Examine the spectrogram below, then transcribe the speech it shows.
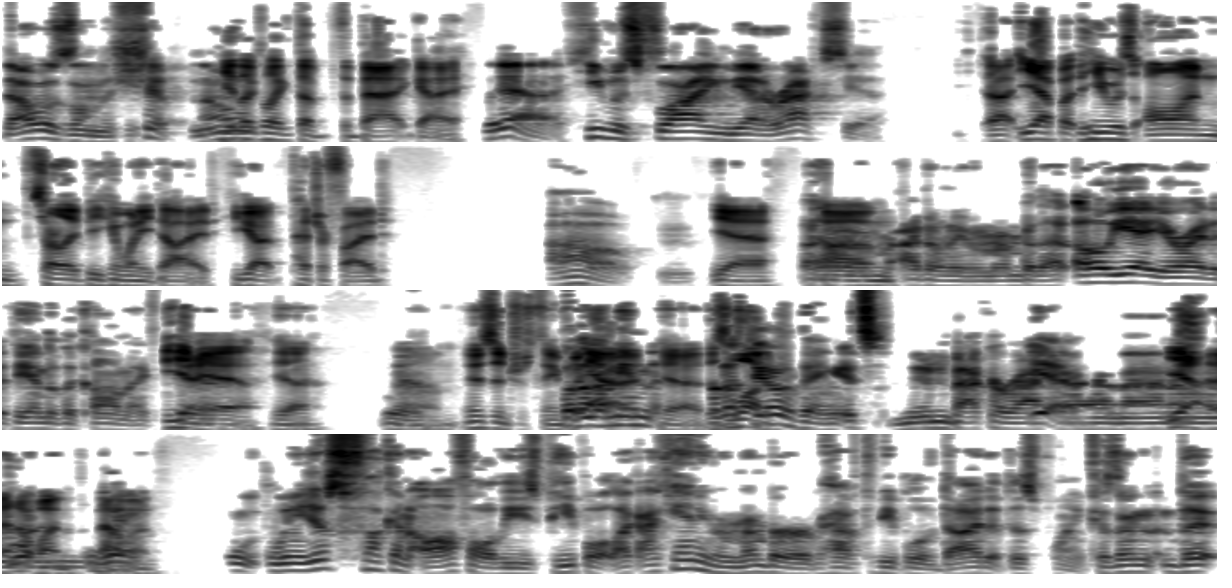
that was on the ship. No, He looked like the the bat guy. yeah, he was flying the Ataraxia. Uh, yeah, but he was on Starlight Beacon when he died. He got petrified. Oh, Yeah. I don't, Um, I don't even remember that oh yeah you're right at the end of the comic yeah, yeah, yeah. Yeah. Um, it was interesting, but, but, yeah, I mean yeah. but There's a that's lot. the Of, other thing it's Moon Bakaraka, Yeah. man. yeah, that when- one. That when- one. when you just fucking off all these people like I can't even remember half the people who've died at this point because they're the They're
